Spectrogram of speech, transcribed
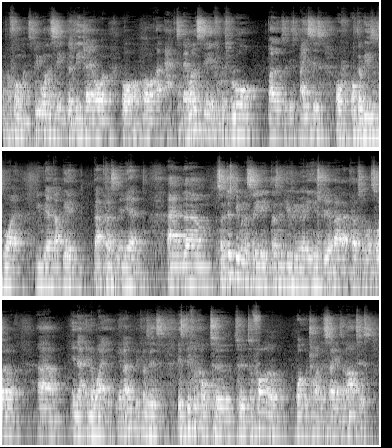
a performance, people want to see the DJ or, or, or an act. They want to see it from its raw bones and its basis of, of the reasons why you end up being that person in the end. And um, so just giving a CD doesn't give you any history about that person whatsoever um, in, that, in a way, you know, because it's, it's difficult to, to, to follow what you're trying to say as an artist,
